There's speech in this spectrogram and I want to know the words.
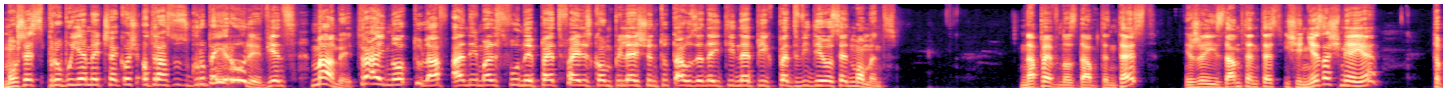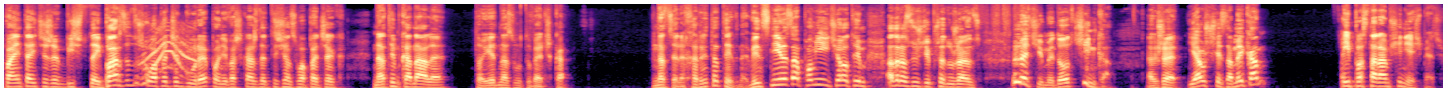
może spróbujemy czegoś od razu z grubej rury, więc mamy Try Not to Laugh Animals Funny Pet Fails Compilation 2018 Epic Pet Videos and Moments. Na pewno zdam ten test. Jeżeli zdam ten test i się nie zaśmieję, to pamiętajcie, żeby bić tutaj bardzo dużo łapeczek górę, ponieważ każde tysiąc łapeczek na tym kanale to jedna złotóweczka na cele charytatywne. Więc nie zapomnijcie o tym, a teraz już nie przedłużając, lecimy do odcinka. Także ja już się zamykam i postaram się nie śmiać.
